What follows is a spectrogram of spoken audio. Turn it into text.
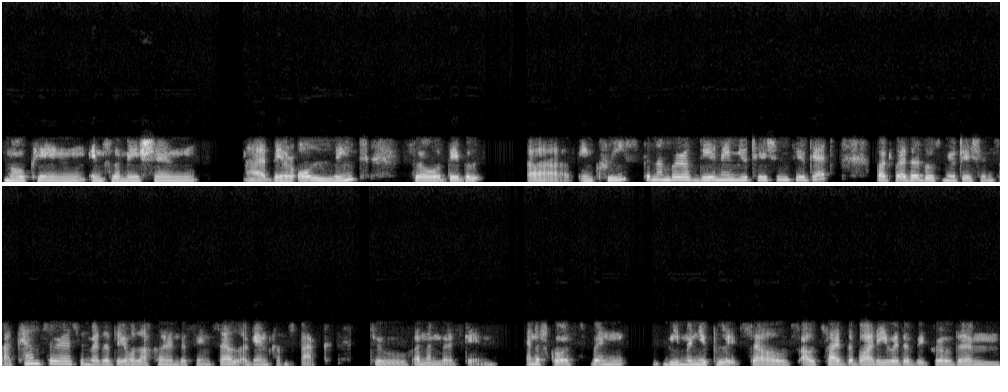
smoking, inflammation. Uh, they are all linked. So they will uh, increase the number of DNA mutations you get. But whether those mutations are cancerous and whether they all occur in the same cell again comes back to a numbers game. And of course, when we manipulate cells outside the body, whether we grow them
